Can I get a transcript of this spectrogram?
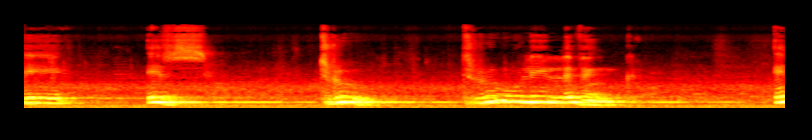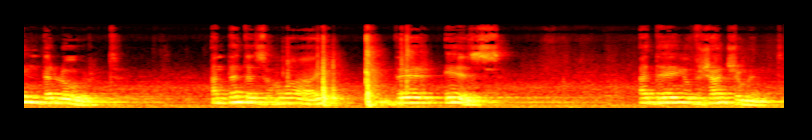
he is true, truly living in the Lord. And that is why there is a day of judgment.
